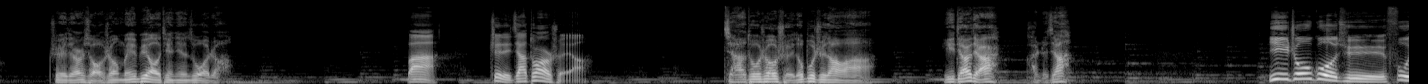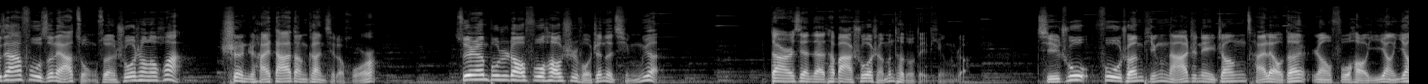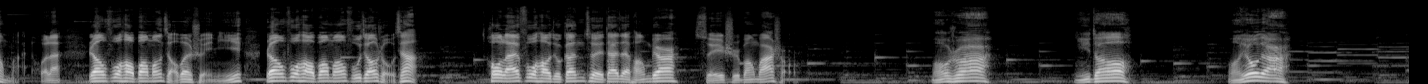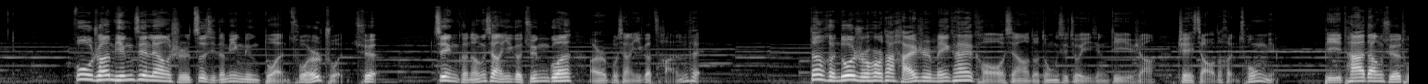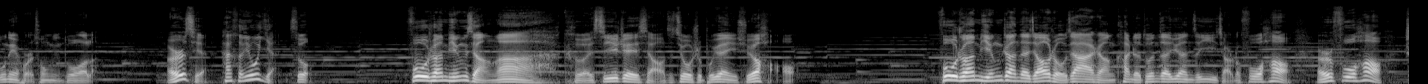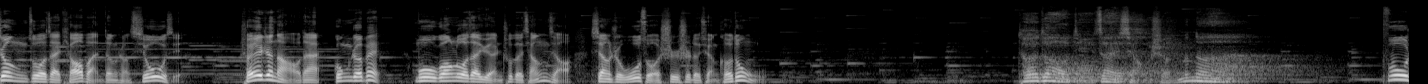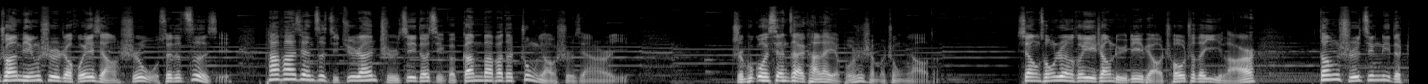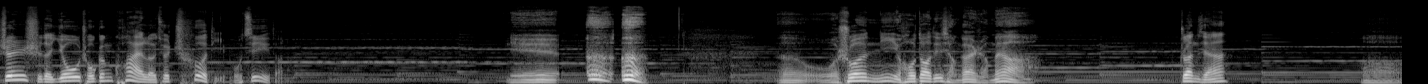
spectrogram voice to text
这点小生没必要天天坐着。爸，这得加多少水啊？加多少水都不知道啊？一点点看着加。一周过去，傅家父子俩总算说上了话。甚至还搭档干起了活，虽然不知道傅浩是否真的情愿，但是现在他爸说什么他都得听着。起初，傅传平拿着那张材料单，让傅浩一样一样买回来，让傅浩帮忙搅拌水泥，让傅浩帮忙扶脚手架。后来富浩就干脆待在旁边，随时帮把手。毛帅，你刀往右点。傅传平尽量使自己的命令短促而准确，尽可能像一个军官，而不像一个残废。但很多时候他还是没开口，想要的东西就已经递上。这小子很聪明，比他当学徒那会儿聪明多了，而且还很有眼色。傅传平想啊，可惜这小子就是不愿意学好。傅传平站在脚手架上，看着蹲在院子一角的傅浩，而傅浩正坐在条板凳上休息，垂着脑袋，弓着背，目光落在远处的墙角，像是无所事事的犬科动物。他到底在想什么呢？傅传平试着回想十五岁的自己，他发现自己居然只记得几个干巴巴的重要事件而已。只不过现在看来也不是什么重要的，像从任何一张履历表抽出的一栏，当时经历的真实的忧愁跟快乐却彻底不记得了。你，呃，我说你以后到底想干什么呀？赚钱。哦。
